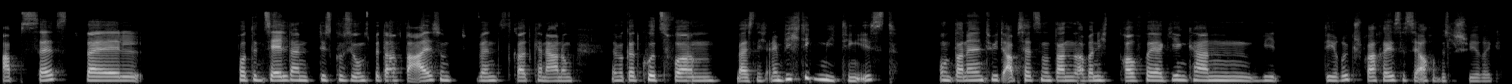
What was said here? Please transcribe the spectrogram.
absetzt, weil potenziell dein Diskussionsbedarf da ist und wenn es gerade, keine Ahnung, wenn man gerade kurz vor einem, weiß nicht, einem wichtigen Meeting ist, und dann einen Tweet absetzen und dann aber nicht darauf reagieren kann, wie die Rücksprache ist, ist ja auch ein bisschen schwierig.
